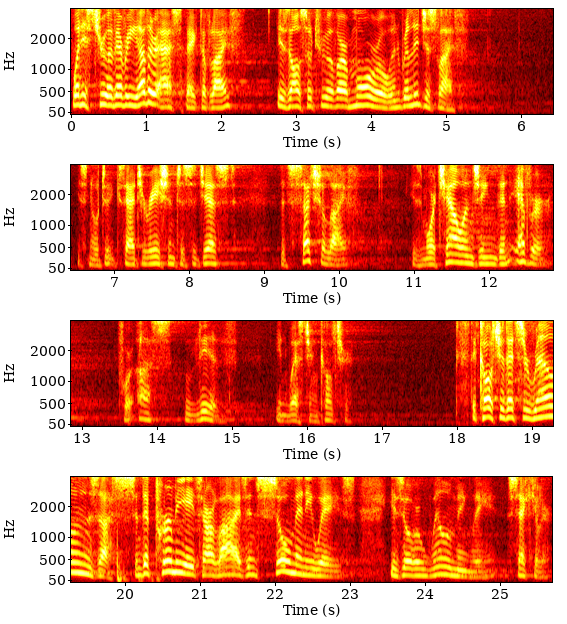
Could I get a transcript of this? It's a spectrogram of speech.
What is true of every other aspect of life is also true of our moral and religious life. It's no exaggeration to suggest that such a life is more challenging than ever for us who live in Western culture. The culture that surrounds us and that permeates our lives in so many ways is overwhelmingly secular.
